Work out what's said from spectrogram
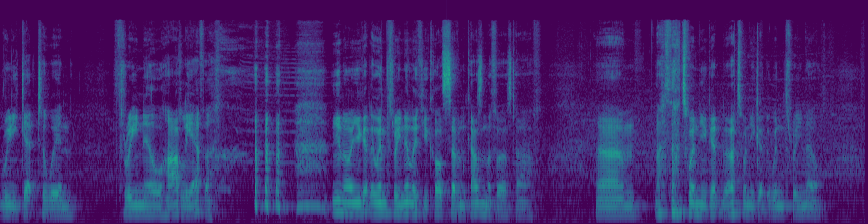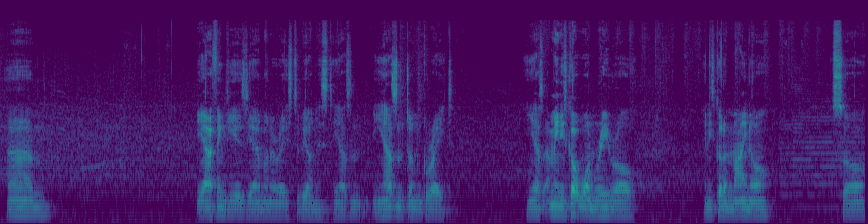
really get to win three 0 hardly ever. you know, you get to win 3 0 if you cause seven cas in the first half. Um, that's when you get that's when you get to win 3 0. Um, yeah, I think he is. Yeah, race. To be honest, he hasn't he hasn't done great. He has. I mean, he's got one reroll, and he's got a minor. So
